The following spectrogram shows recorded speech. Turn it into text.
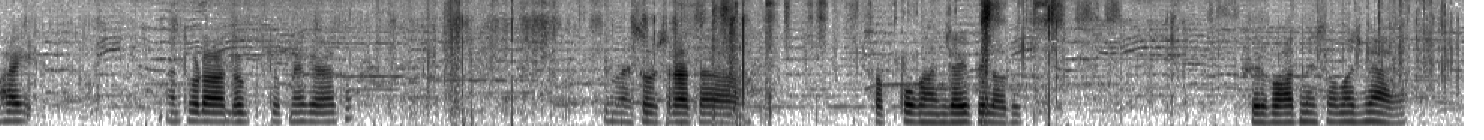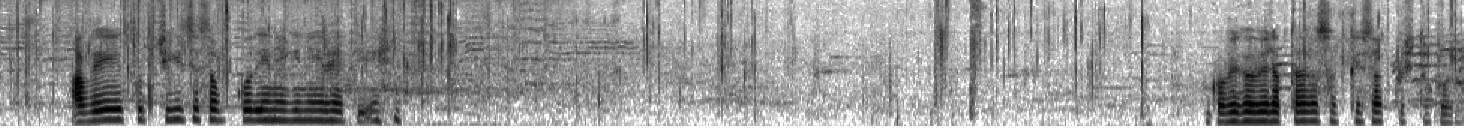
भाई, मैं थोड़ा ट्रिप में गया था। मैं सोच रहा था, सबको गांजा ही पिला दूँ। फिर बाद में समझ में आया। अभी कुछ चीज़ सबको देने की नहीं रहती है। कभी कभी लगता था सबके साथ कुछ तो करो।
